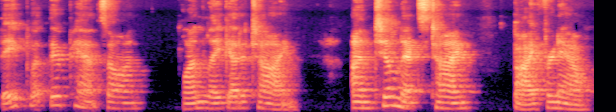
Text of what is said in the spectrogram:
they put their pants on one leg at a time. Until next time, bye for now.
